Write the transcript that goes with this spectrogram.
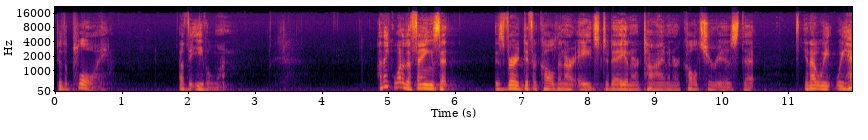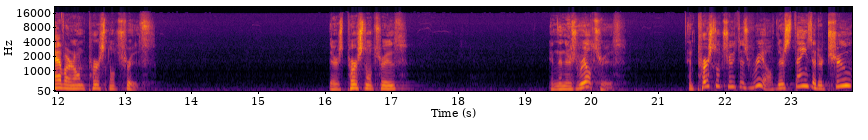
to the ploy of the evil one. I think one of the things that is very difficult in our age today, in our time, in our culture, is that, you know, we, we have our own personal truth. There's personal truth, and then there's real truth. And personal truth is real. There's things that are true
